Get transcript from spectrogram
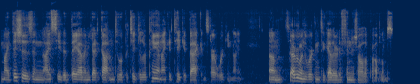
my dishes and I see that they haven't yet gotten to a particular pan, I could take it back and start working on it. Um, so everyone's working together to finish all the problems.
